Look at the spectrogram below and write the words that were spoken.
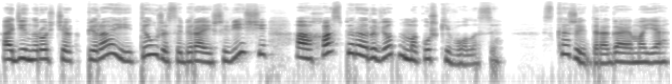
Один росчерк пера, и ты уже собираешь вещи, а Хаспера рвет на макушке волосы. Скажи, дорогая моя,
